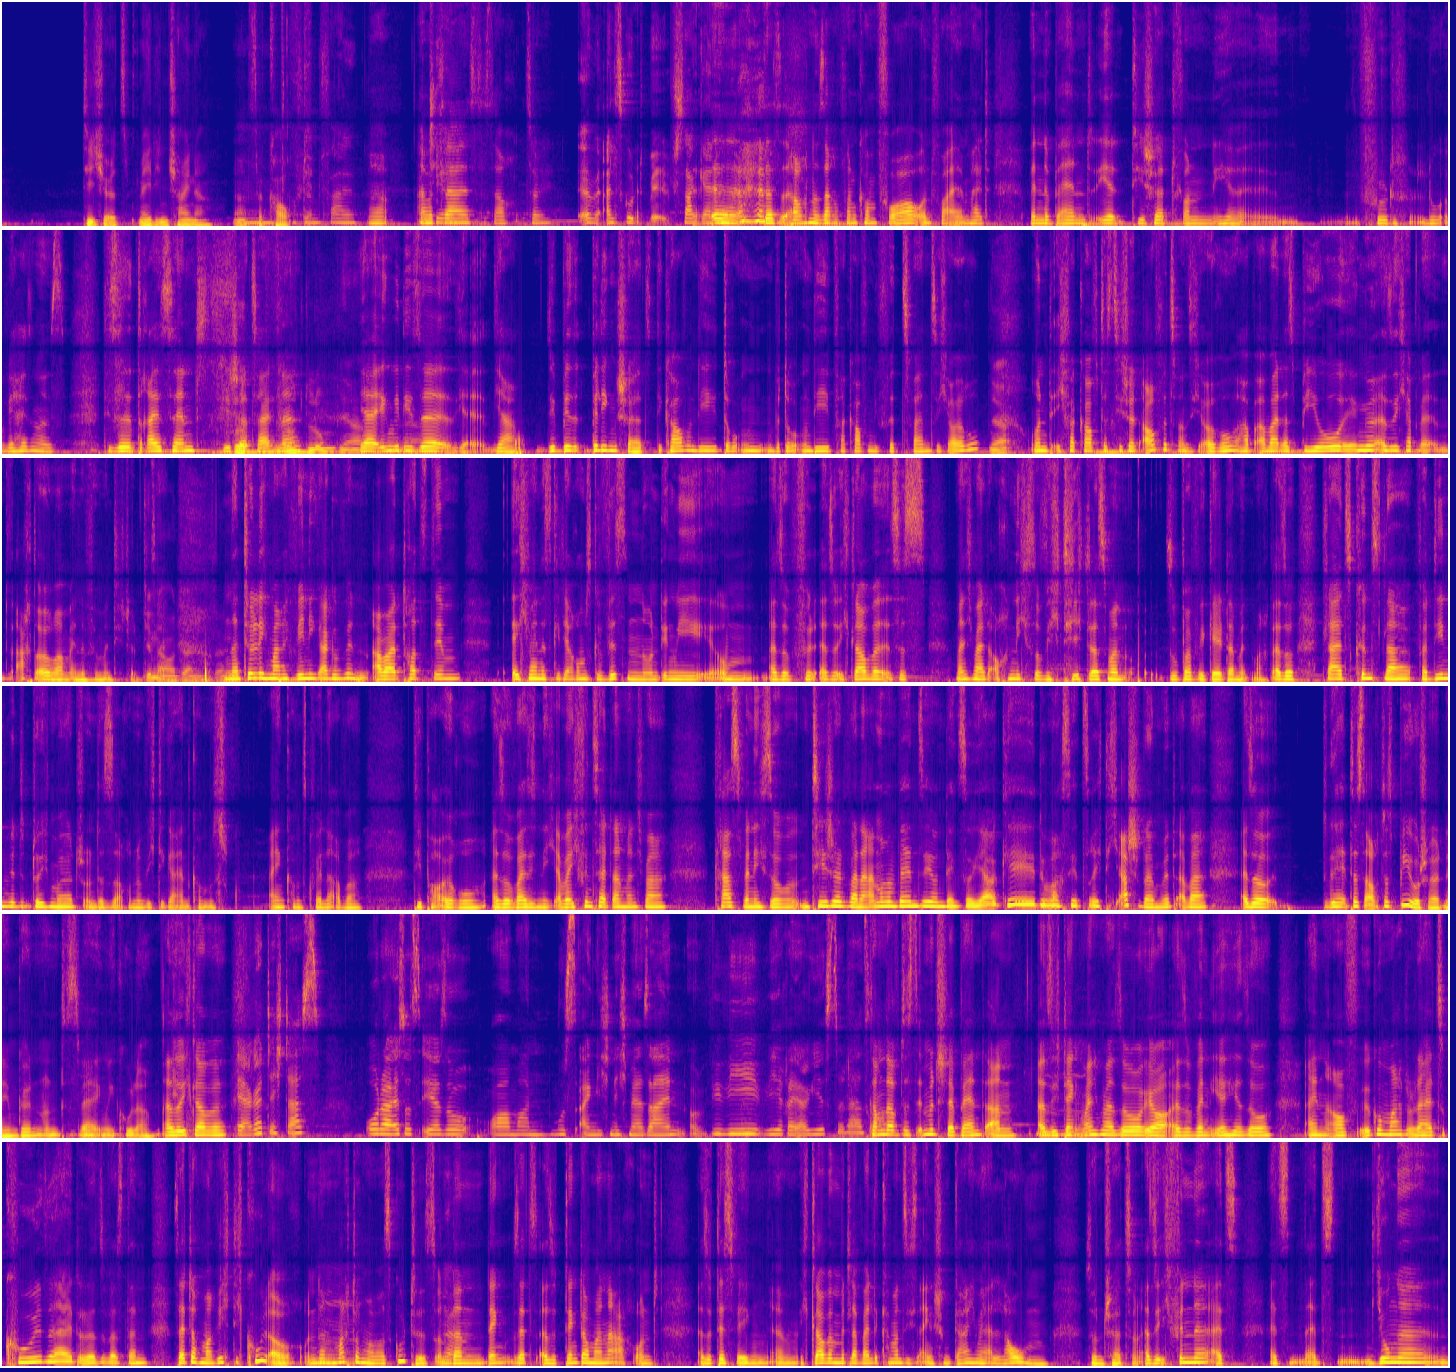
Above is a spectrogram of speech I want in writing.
T-Shirts made in China ja, Mhm, Auf verkauft. jeden Fall. Ja. Aber klar ist das auch, sorry. Äh, alles gut, äh, sag gerne. Äh, das ist auch eine Sache von Komfort und vor allem halt, wenn eine Band ihr T-Shirt von ihr äh, Fruit, wie heißen das? Diese 3 Cent T-Shirts halt, ne? Fruit Loom, ja. Ja, irgendwie Ja. diese, ja, ja, die bi- billigen Shirts, die kaufen die, drucken, bedrucken die, verkaufen die für 20 Euro. Ja, Und ich verkaufe das T-Shirt auch für 20 Euro, habe aber das Bio irgendwie, also ich habe 8 Euro am Ende für mein T-Shirt genau. Dann, dann Natürlich mache ich weniger Gewinn, aber trotzdem, ich meine, es geht ja auch ums Gewissen und irgendwie um, also für, also ich glaube, es ist manchmal halt auch nicht so wichtig, dass man super viel Geld damit macht. Also klar, als Künstler verdienen wir durch Merch und das ist auch eine wichtige Einkommens, Einkommensquelle, aber die paar Euro, also weiß ich nicht, aber ich finde es halt dann manchmal krass, wenn ich so ein T-Shirt bei einer anderen Band sehe und denke so, ja, okay, du machst jetzt richtig Asche damit, aber also du hättest auch das Bio-Shirt nehmen können und das wäre irgendwie cooler. Also ich glaube, Ärgert dich das? Oder ist es eher so, oh Mann, muss eigentlich nicht mehr sein? Wie, wie, wie reagierst du da? Es so? kommt auf das Image der Band an. Also ich denke Mhm. manchmal so, ja, also wenn ihr hier so einen auf Öko macht oder halt so cool seid oder sowas, dann seid doch mal richtig cool auch und dann Mhm. macht doch mal was Gutes und Ja. dann denkt, setzt, also denkt doch mal nach und also deswegen, ähm, ich glaube mittlerweile kann man sich eigentlich schon gar nicht mehr erlauben, so ein Shirt zu. Also ich finde, als als als junge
